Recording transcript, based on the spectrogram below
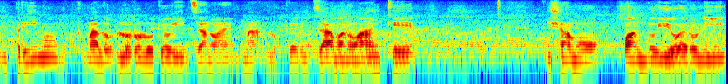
Il primo, ma lo, loro lo teorizzano, eh, ma lo teorizzavano anche diciamo, quando io ero lì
